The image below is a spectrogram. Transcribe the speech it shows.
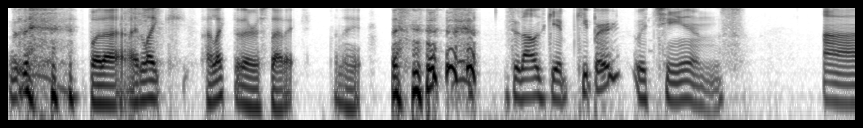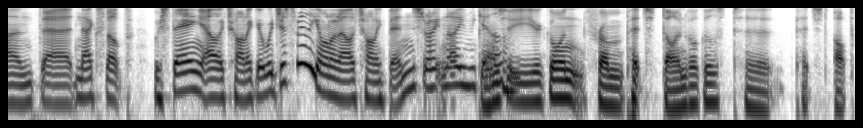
but I, I like I like their aesthetic and I So that was Gatekeeper with Chains. And uh, next up, we're staying electronic. We're just really on an electronic binge right now, Miguel. So you're going from pitched down vocals to pitched up.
